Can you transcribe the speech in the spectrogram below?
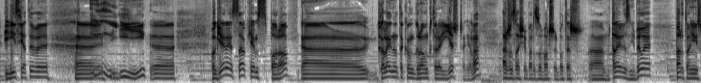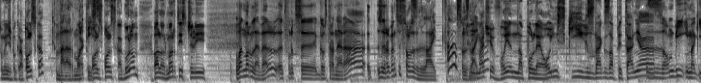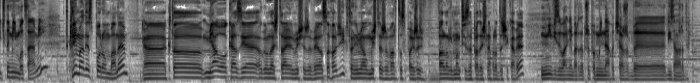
inicjatywy e, I. i e, bo gier jest całkiem sporo. E, kolejną taką grą, której jeszcze nie ma, a rzuca się bardzo w oczy, bo też e, trailery z niej były. Warto o niej wspomnieć, bo gra polska. Valor Mortis. Pol, Polska górą. Valor Mortis, czyli One More Level, twórcy Ghost Runnera, robiący Souls Lighta? Souls macie wojen napoleońskich, znak zapytania. Z zombie i magicznymi mocami? Klimat jest porąbany. E, kto miał okazję oglądać trailer, myślę, że wie o co chodzi. Kto nie miał, myślę, że warto spojrzeć. Valor Monty zapadać naprawdę ciekawie. Mi wizualnie bardzo przypomina chociażby Dishonored.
